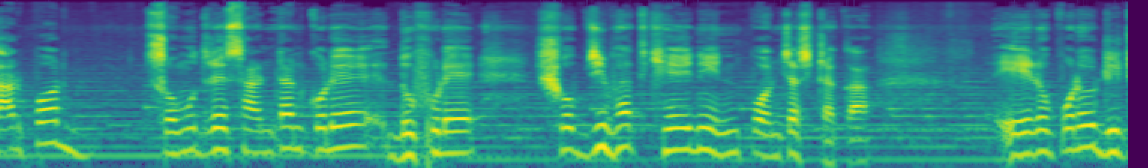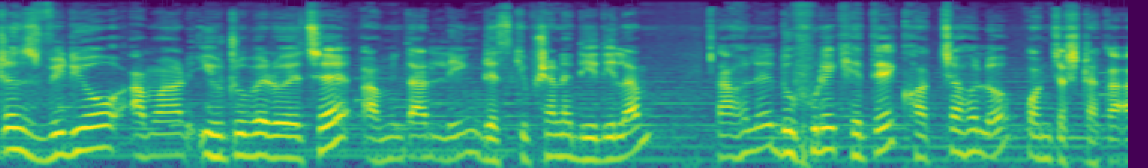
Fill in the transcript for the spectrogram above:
তারপর সমুদ্রে স্নান টান করে দুপুরে সবজি ভাত খেয়ে নিন পঞ্চাশ টাকা। এর ওপরেও ডিটেলস ভিডিও আমার ইউটিউবে রয়েছে। আমি তার লিঙ্ক ডিসক্রিপশানে দিয়ে দিলাম। তাহলে দুপুরে খেতে খরচা হলো পঞ্চাশ টাকা।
